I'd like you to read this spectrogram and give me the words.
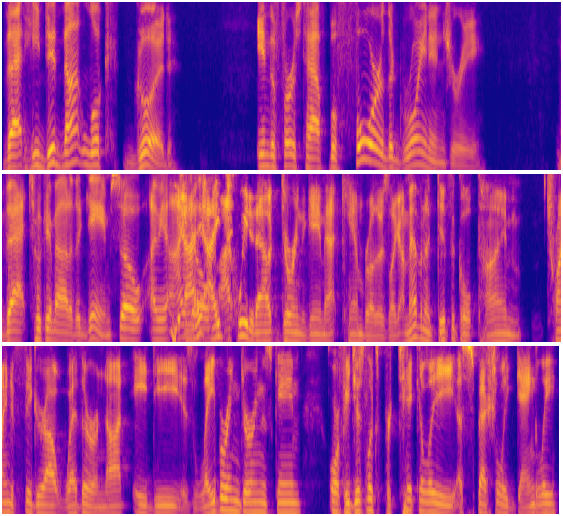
that he did not look good in the first half before the groin injury that took him out of the game. So, I mean, yeah, I, know, I, I, I, tweeted out during the game at Kam Brothers, like, I'm having a difficult time trying to figure out whether or not AD is laboring during this game or if he just looks particularly, especially gangly,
